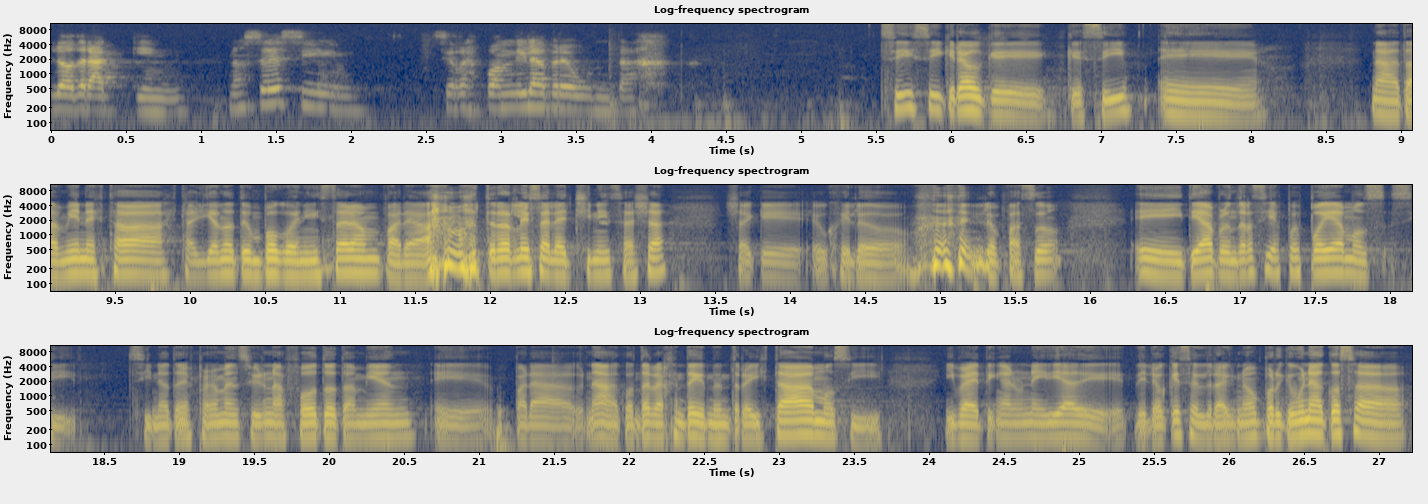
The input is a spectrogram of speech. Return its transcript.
lo drag king. No sé si, si respondí la pregunta. Sí, sí, creo que, que sí. Eh, nada, también estaba stalkeándote un poco en Instagram para mostrarles a la chinis allá, ya que Euge lo, pasó. Eh, y te iba a preguntar si después podíamos, si, si no tenés problema en subir una foto también, eh, para nada, contarle a la gente que te entrevistamos y, y para que tengan una idea de, de lo que es el drag, ¿no? Porque una cosa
